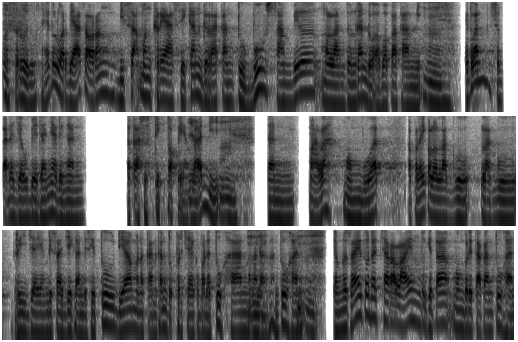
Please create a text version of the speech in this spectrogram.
Oh, seru tuh. Nah, itu luar biasa orang bisa mengkreasikan gerakan tubuh sambil melantunkan doa Bapak kami. Mm. Itu kan ada jauh bedanya dengan kasus TikTok yang yeah. tadi. Mm. Dan malah membuat apalagi kalau lagu lagu gereja yang disajikan di situ dia menekankan untuk percaya kepada Tuhan, mm. mengandalkan Tuhan. Mm -hmm. Ya menurut saya itu ada cara lain untuk kita memberitakan Tuhan.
